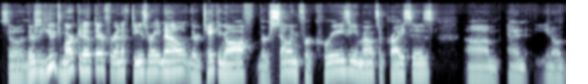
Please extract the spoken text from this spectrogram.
so there's a huge market out there for NFTs right now. They're taking off. They're selling for crazy amounts of prices, um, and you know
